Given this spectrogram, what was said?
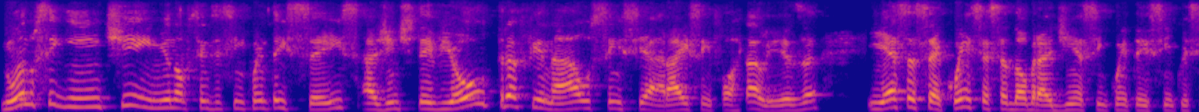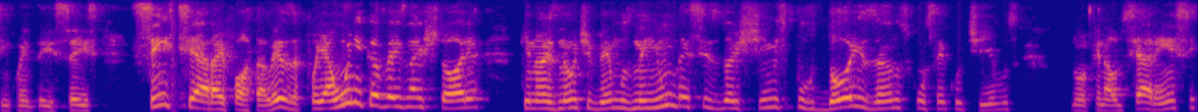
No ano seguinte, em 1956, a gente teve outra final sem Ceará e sem Fortaleza. E essa sequência, essa dobradinha 55 e 56, sem Ceará e Fortaleza, foi a única vez na história que nós não tivemos nenhum desses dois times por dois anos consecutivos no final do Cearense.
